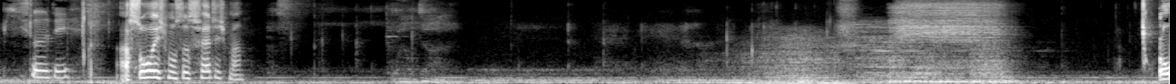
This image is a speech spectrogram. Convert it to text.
Bisschen dich. Ach so, ich muss das fertig machen. Done.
